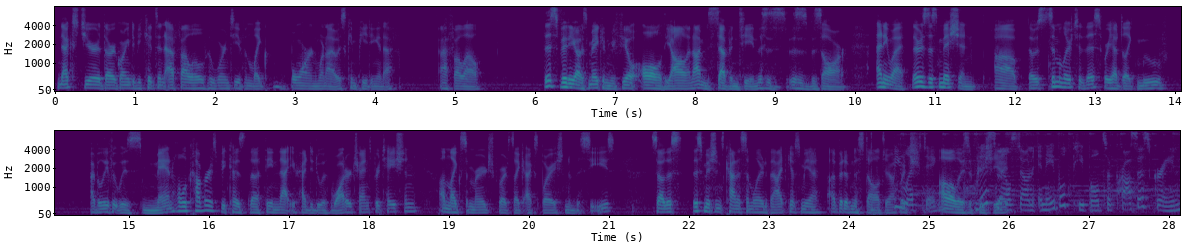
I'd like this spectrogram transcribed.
next year there are going to be kids in FLL who weren't even like born when I was competing in F- FLL. This video is making me feel old, y'all, and I'm 17. This is this is bizarre. Anyway, there's this mission uh, that was similar to this, where you had to like move. I believe it was manhole covers because the theme that you had to do with water transportation, unlike submerged, where it's like exploration of the seas. So this this mission's kind of similar to that. It gives me a, a bit of nostalgia, which lifting? I'll always appreciate. This millstone enabled people to process grain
